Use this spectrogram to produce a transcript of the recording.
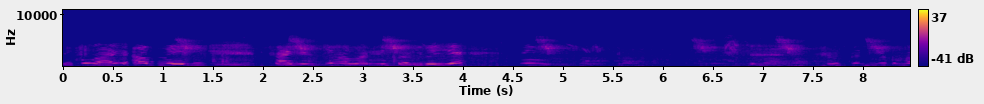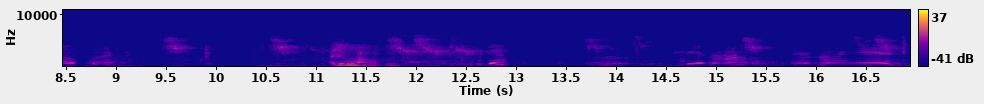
देखो भाई अब मेरी साइकिल निकल गई है अरे वहाँ ऊपर दे देना देना ये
